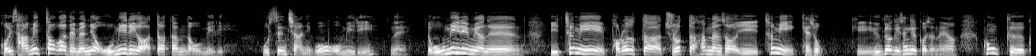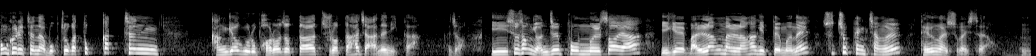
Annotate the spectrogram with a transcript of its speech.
거의 4m가 되면요 5mm가 왔다 갔다 합니다 5mm 5cm 아니고 5mm 네. 5mm면은 이 틈이 벌어졌다 줄었다 하면서 이 틈이 계속 이 유격이 생길 거잖아요. 콘, 그 콘크리트나 목조가 똑같은 간격으로 벌어졌다 줄었다 하지 않으니까. 그죠? 이 수성 연질폼을 써야 이게 말랑말랑하기 때문에 수축 팽창을 대응할 수가 있어요. 음.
